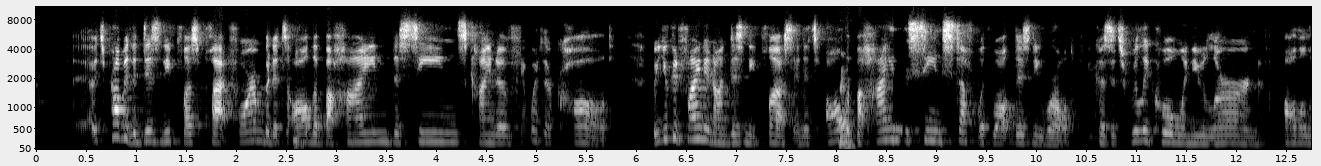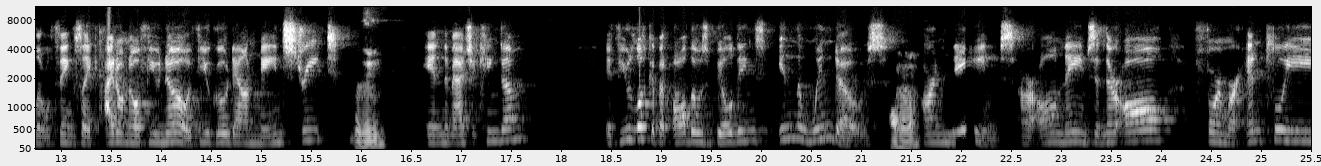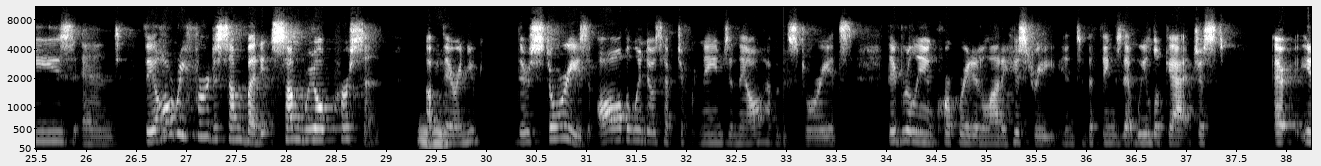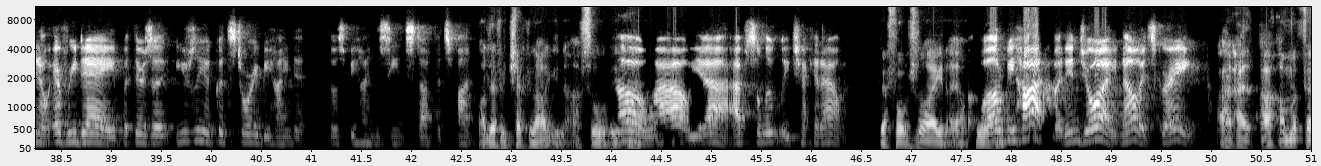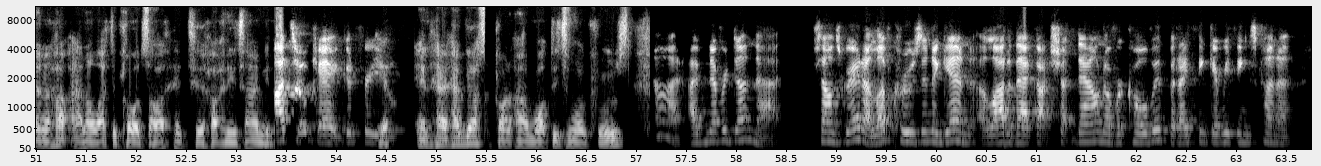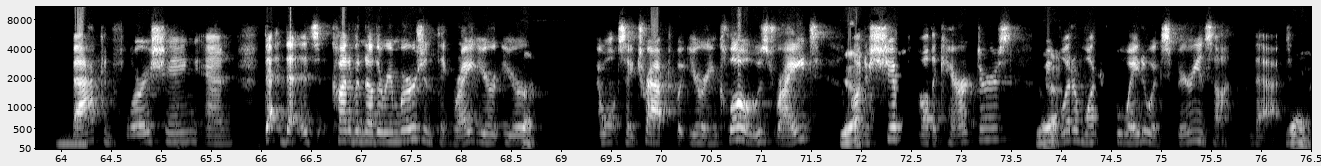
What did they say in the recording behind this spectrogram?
it's probably the Disney Plus platform, but it's mm-hmm. all the behind the scenes kind of what they're called. But you can find it on Disney Plus and it's all the behind the scenes stuff with Walt Disney World because it's really cool when you learn all the little things. Like I don't know if you know, if you go down Main Street hmm in the Magic Kingdom, if you look up at all those buildings in the windows, Uh huh. our names are all names and they're all former employees and they all refer to somebody some real person up hmm there and you there's stories. All the windows have different names and they all have a good story. It's they've really incorporated a lot of history into the things that we look at just you know every day but there's a usually a good story behind it those behind the scenes stuff it's fun I'll definitely check it out. You know, absolutely. oh wow yeah absolutely check it out yeah, Fourth of July. You know, well it'll be hot but enjoy no it's great I, I, I'm a fan of hot. I don't like the cold, so I'll hit to hot anytime. You know. that's okay good for you And have, have you also gone on Walt Disney World cruise? not. I've never done that. Sounds great. I love cruising. Again, a lot of that got shut down over COVID, but I think everything's kind of back and flourishing. And that that it's kind of another immersion thing, right? You're you're Yeah. I won't say trapped, but you're enclosed, right? Yeah, On a ship with all the characters. I mean, yeah, what a wonderful way to experience on that. yeah.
